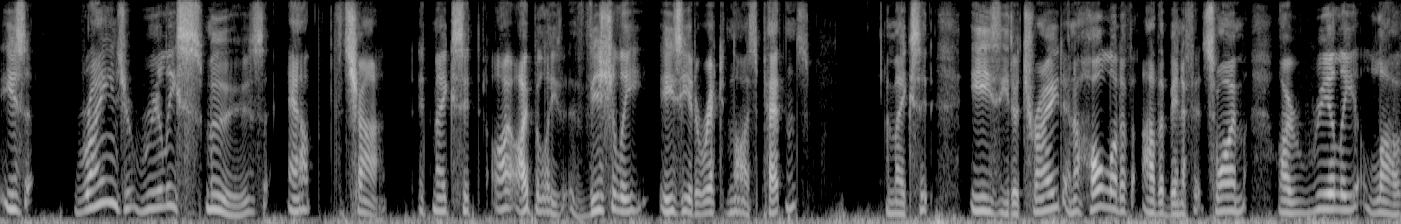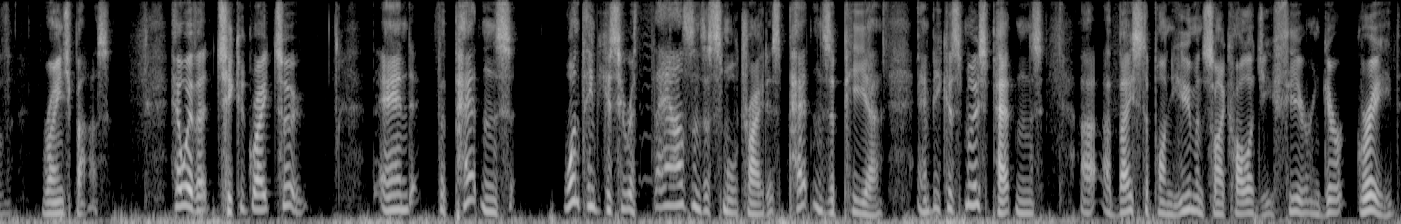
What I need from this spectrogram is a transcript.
is range really smooths out the chart. It makes it I, I believe visually easier to recognize patterns. It makes it easy to trade and a whole lot of other benefits. So I'm I really love range bars. However tick are great too. And the patterns one thing because there are thousands of small traders patterns appear and because most patterns uh, are based upon human psychology fear and greed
